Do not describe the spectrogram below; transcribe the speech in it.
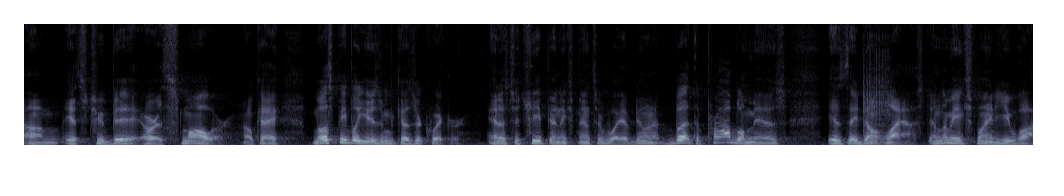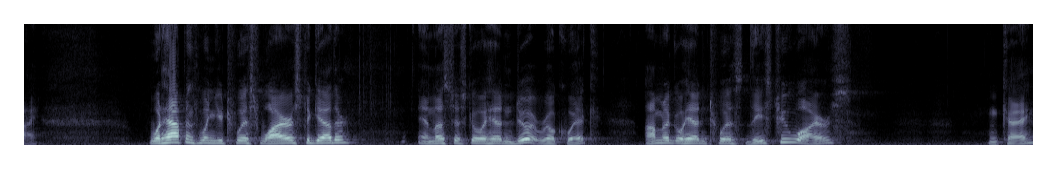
um, it's too big or it's smaller, okay? Most people use them because they're quicker and it's a cheap, inexpensive way of doing it. But the problem is, is they don't last. And let me explain to you why. What happens when you twist wires together, and let's just go ahead and do it real quick. I'm going to go ahead and twist these two wires, okay?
